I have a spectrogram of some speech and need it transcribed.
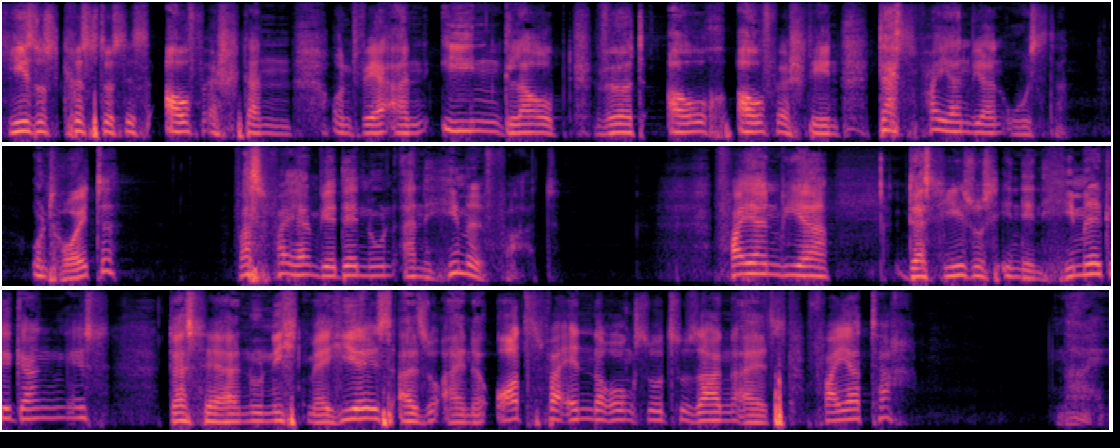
Jesus Christus ist auferstanden und wer an ihn glaubt, wird auch auferstehen. Das feiern wir an Ostern. Und heute? Was feiern wir denn nun an Himmelfahrt? Feiern wir, dass Jesus in den Himmel gegangen ist? Dass er nun nicht mehr hier ist, also eine Ortsveränderung sozusagen als Feiertag? Nein,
